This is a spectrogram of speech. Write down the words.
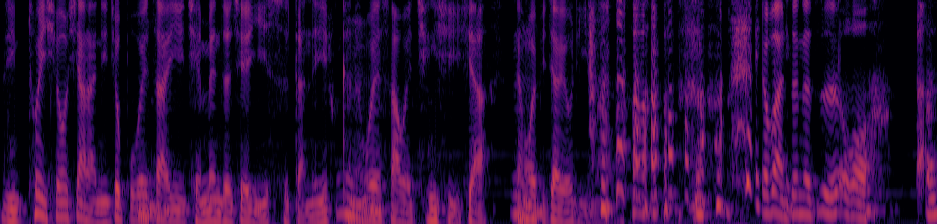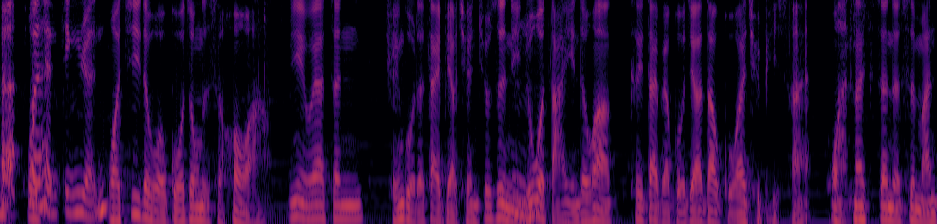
你退休下来，你就不会在意前面这些仪式感，嗯、你可能会稍微清洗一下，嗯、这样会比较有礼貌。嗯、要不然真的是哇。会很惊人。我记得我国中的时候啊，因为我要争全国的代表权，就是你如果打赢的话，可以代表国家到国外去比赛。哇，那真的是蛮，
